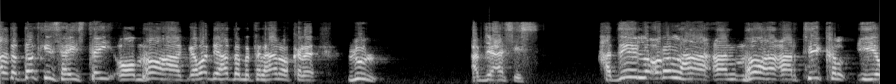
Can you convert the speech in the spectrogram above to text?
Hadda dadkiis haystay oo muxuu ahaa gabadhii hadda matalahaan oo kale luul cabdicasiis haddii la odhan lahaa aan muxuu ahaa article iyo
